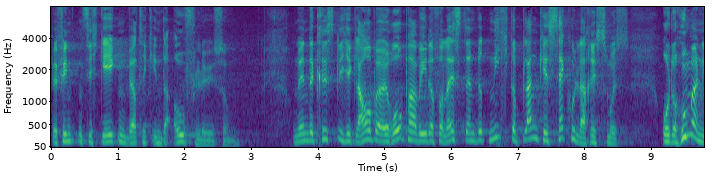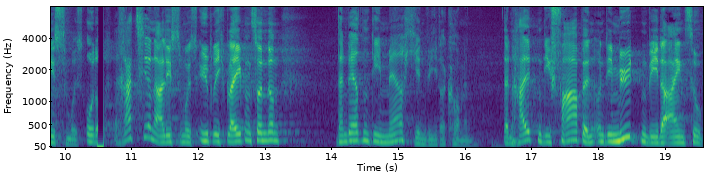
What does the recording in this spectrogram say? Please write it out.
befinden sich gegenwärtig in der Auflösung. Und wenn der christliche Glaube Europa wieder verlässt, dann wird nicht der blanke Säkularismus oder Humanismus oder Rationalismus übrig bleiben, sondern dann werden die Märchen wiederkommen. Dann halten die Fabeln und die Mythen wieder Einzug.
